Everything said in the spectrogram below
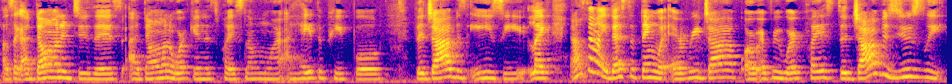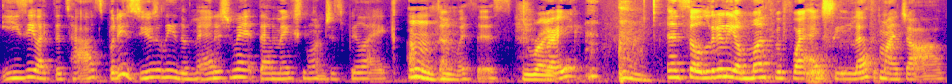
I was like I don't want to do this. I don't want to work in this place no more. I hate the people. The job is easy. Like and I feel like that's the thing with every job or every workplace. The job is usually easy like the task but it's usually the management that makes you want to just be like I'm mm-hmm. done with this. Right. Right? And so literally a month before I actually left my job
